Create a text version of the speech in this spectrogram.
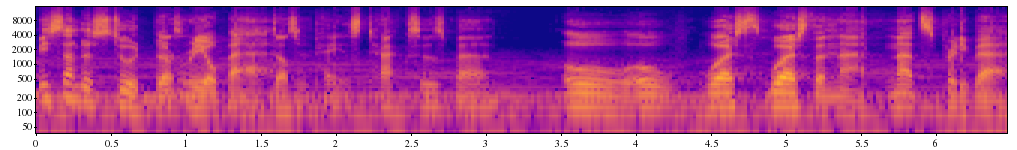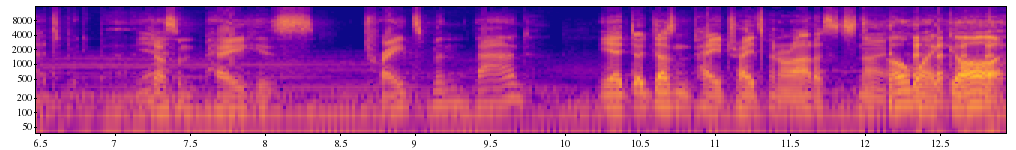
Misunderstood, but Doesn't- real bad. Doesn't pay his taxes bad? Oh, oh, worse worse than that. And that's pretty bad. It's Pretty bad. Yeah. Doesn't pay his tradesmen bad. Yeah, it doesn't pay tradesmen or artists. No. Oh my god,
